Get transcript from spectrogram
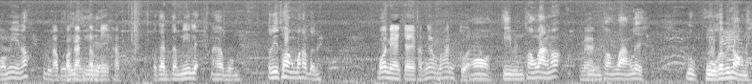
บ่มีเนาะลูกรับตัวประกันที่ตำสี่นี้ครับ ประกันตำนี้แหละนะครับผม ตัวนี้ท้องป่ะครับตัวนี้บอแน่ใจครับยังบ่ทันตรวจอ๋อตีเป็นท้องว่างเนาะแม่นตีเป็นท้องว่างเลย ลูกผูครับพี่น้องนี่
